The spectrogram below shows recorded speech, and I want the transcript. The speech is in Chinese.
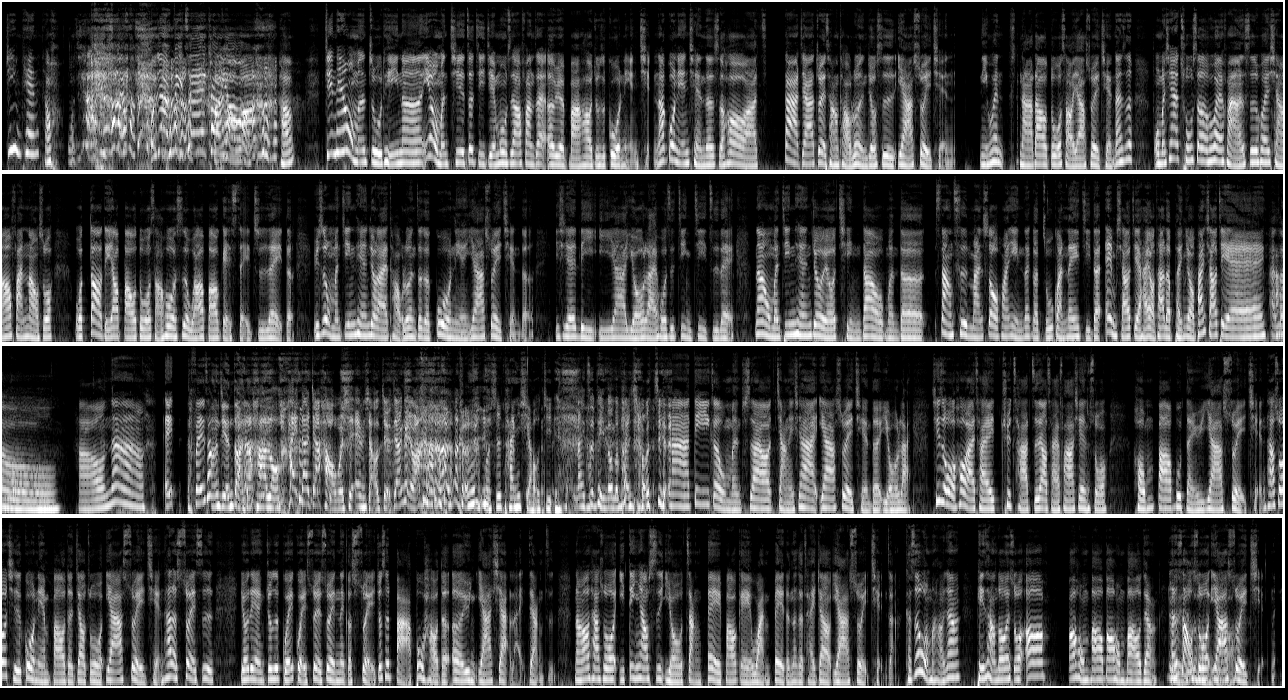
今天哦，我这样，我这样闭嘴，开好吗？好，今天我们主题呢，因为我们其实这集节目是要放在二月八号，就是过年前。那过年前的时候啊，大家最常讨论就是压岁钱。你会拿到多少压岁钱？但是我们现在出社会，反而是会想要烦恼，说我到底要包多少，或者是我要包给谁之类的。于是我们今天就来讨论这个过年压岁钱的一些礼仪啊、由来或是禁忌之类。那我们今天就有请到我们的上次蛮受欢迎那个主管那一集的 M 小姐，还有她的朋友潘小姐。Hello，好，那哎，非常简短的 Hello，嗨，大家好，我是 M 小姐，这样可以吗？可以。我是潘小姐，来自屏东的潘小姐。那第一个，我们是要讲一下压岁钱的由来。其实我后来才去查资料，才发现说红包不等于压岁钱。他说，其实过年包的叫做压岁钱，他的岁是有点就是鬼鬼祟祟那个岁，就是把不好的厄运压下来这样子。然后他说，一定要是由长辈包给晚辈的那个才叫压岁钱这样。可是我们好像平常都会说哦。包红包，包红包，这样很少说压岁钱、欸。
